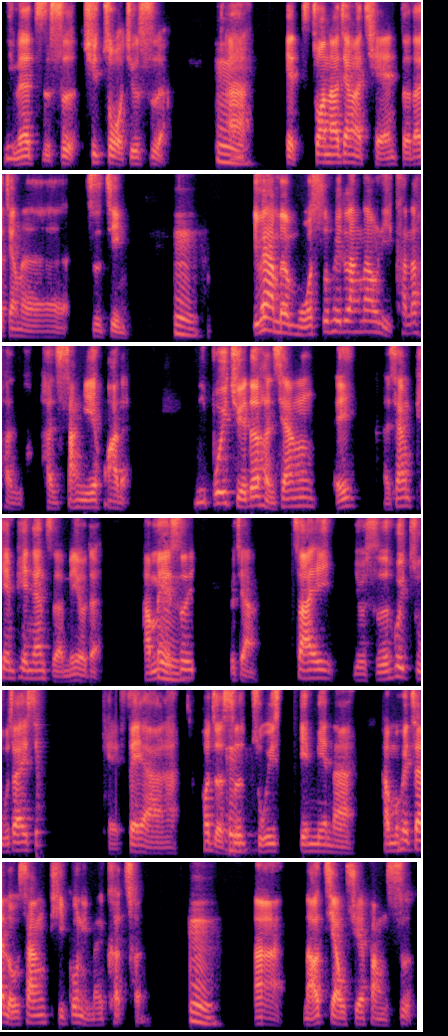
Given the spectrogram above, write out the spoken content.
你们的指示去做就是了，啊，也赚到这样的钱，得到这样的资金，嗯，因为他们的模式会让到你看到很很商业化的，你不会觉得很像，哎，很像片片那样子的，没有的，他们也是就讲在有时会租在一些咖啡啊，或者是租一些店面啊，他们会在楼上提供你们课程，嗯，啊，然后教学方式。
